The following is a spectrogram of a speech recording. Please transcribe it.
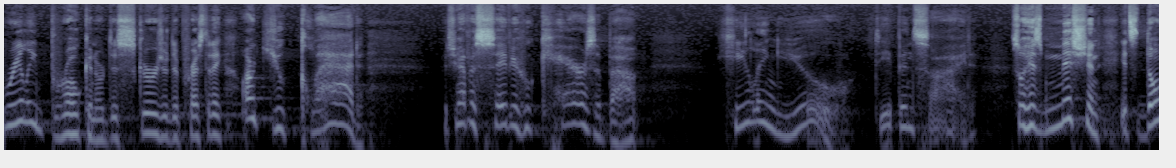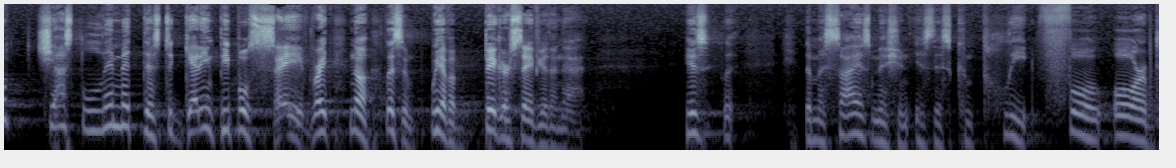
really broken or discouraged or depressed today. Aren't you glad that you have a Savior who cares about healing you deep inside? So his mission, it's don't just limit this to getting people saved, right? No, listen, we have a bigger Savior than that. His, the Messiah's mission is this complete, full orbed,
